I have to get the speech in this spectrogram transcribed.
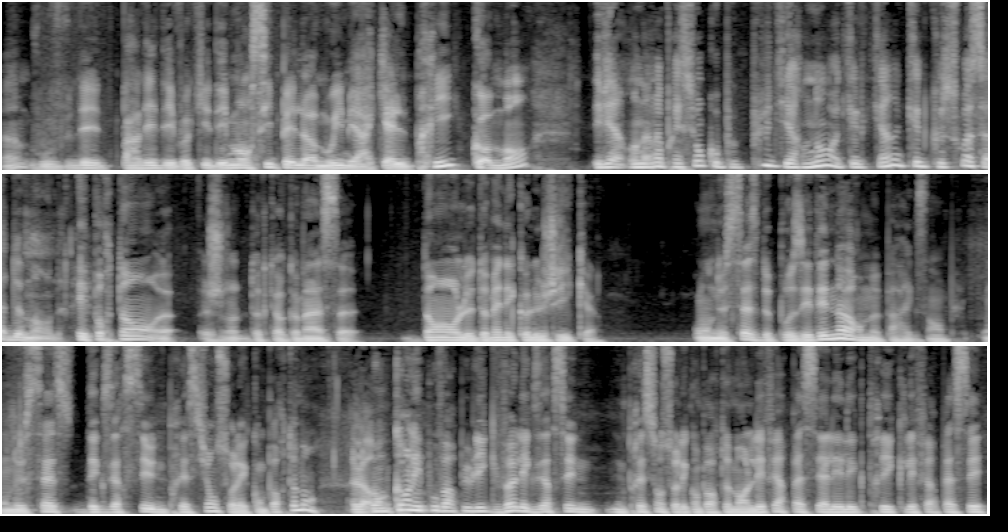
Hein. vous venez de parler d'évoquer d'émanciper l'homme, oui, mais à quel prix? Comment? Eh bien, on a l'impression qu'on peut plus dire non à quelqu'un, quelle que soit sa demande. Et pourtant, euh, docteur Gomas, dans le domaine écologique, on ne cesse de poser des normes, par exemple. On ne cesse d'exercer une pression sur les comportements. Alors, Donc, quand les pouvoirs publics veulent exercer une, pression sur les comportements, les faire passer à l'électrique, les faire passer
